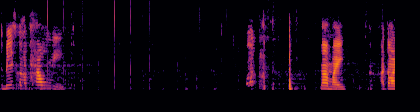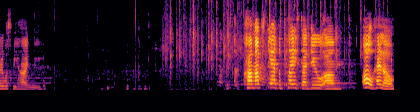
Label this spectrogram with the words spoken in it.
The beast gonna pound me. Not mine. I thought it was behind me. Come upstairs the place that you um oh hello.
